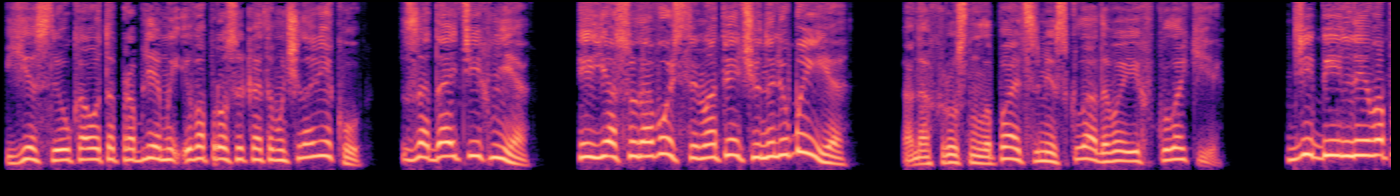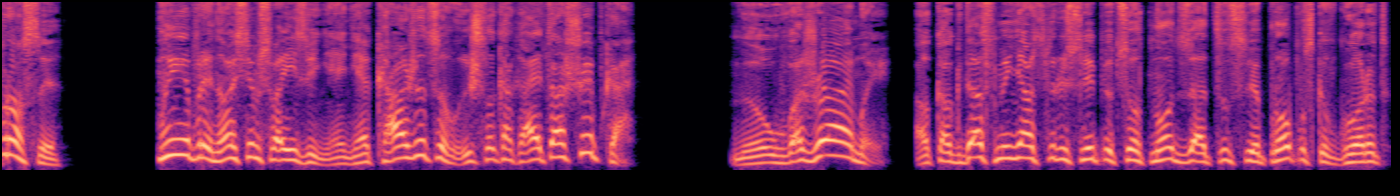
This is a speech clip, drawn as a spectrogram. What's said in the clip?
Если у кого-то проблемы и вопросы к этому человеку, задайте их мне, и я с удовольствием отвечу на любые». Она хрустнула пальцами, складывая их в кулаки. «Дебильные вопросы!» «Мы приносим свои извинения. Кажется, вышла какая-то ошибка». «Но, уважаемый, а когда с меня стрясли 500 нот за отсутствие пропуска в город,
